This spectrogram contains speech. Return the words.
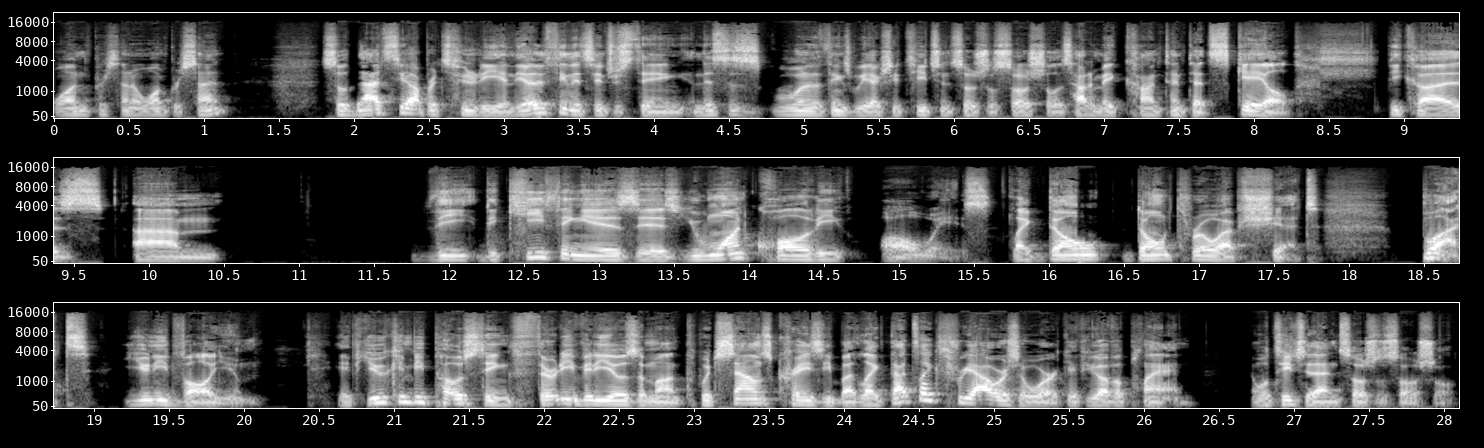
1% of 1%? So that's the opportunity. And the other thing that's interesting, and this is one of the things we actually teach in Social Social, is how to make content at scale. Because um, the the key thing is is you want quality always. Like don't don't throw up shit, but you need volume. If you can be posting 30 videos a month, which sounds crazy, but like that's like three hours of work if you have a plan. And we'll teach you that in social social.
